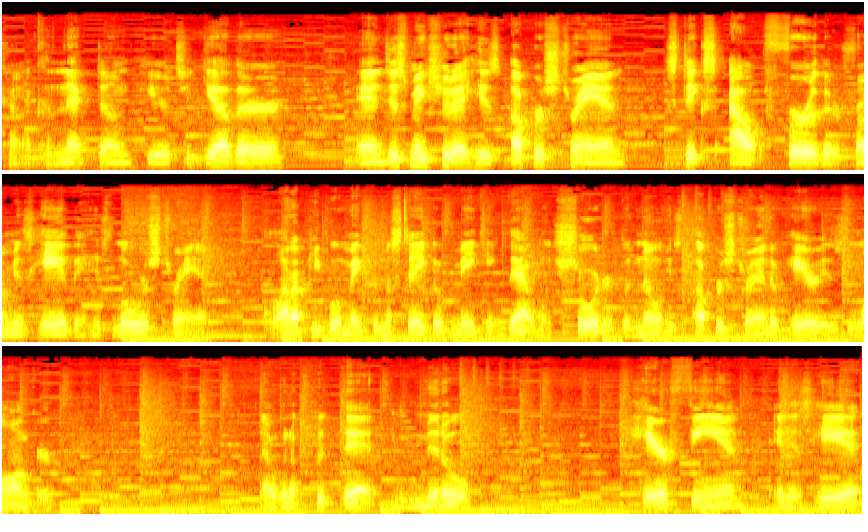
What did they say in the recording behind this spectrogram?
Kind of connect them here together and just make sure that his upper strand sticks out further from his head than his lower strand. A lot of people make the mistake of making that one shorter but no his upper strand of hair is longer. Now we're going to put that middle hair fin in his head.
